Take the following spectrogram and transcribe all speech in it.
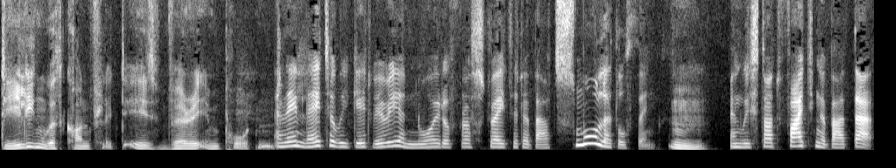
dealing with conflict is very important. And then later we get very annoyed or frustrated about small little things. Mm, And we start fighting about that,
